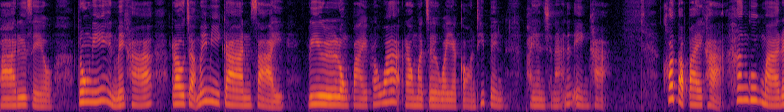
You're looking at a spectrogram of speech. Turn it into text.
พาริเซลตรงนี้เห็นไหมคะ เราจะไม่มีการใส่รีลงไป เพราะว่าเรามาเจอไวยากรณ์ที่เป็นพยัญชนะนั่นเองค่ะ ข้อต่อไปค่ะฮังกุกมาเร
